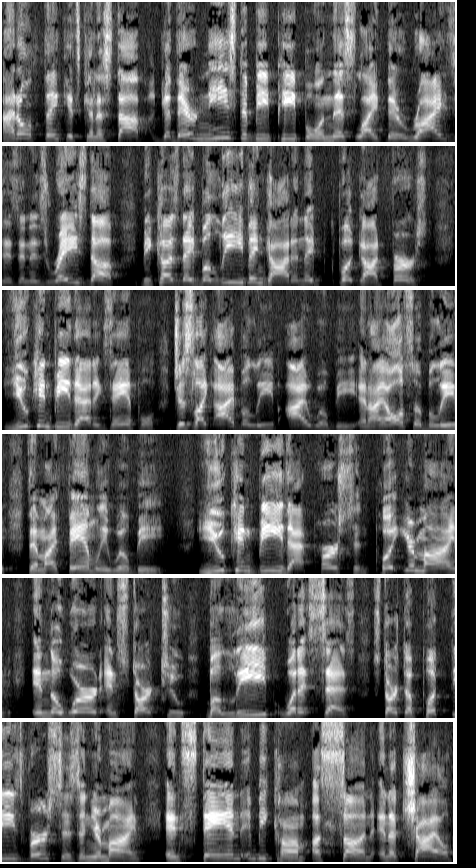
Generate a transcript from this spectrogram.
I don't think it's going to stop. There needs to be people in this life that rises and is raised up because they believe in God and they put God first. You can be that example, just like I believe I will be. And I also believe that my family will be. You can be that person. Put your mind in the word and start to believe what it says. Start to put these verses in your mind and stand and become a son and a child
